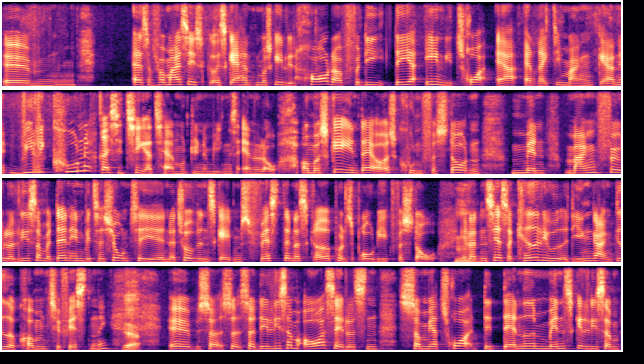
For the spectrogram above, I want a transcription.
Øhm, Altså for mig så skal han den måske lidt hårdt op, fordi det jeg egentlig tror er, at rigtig mange gerne ville kunne recitere termodynamikkens anden lov, og måske endda også kunne forstå den, men mange føler ligesom, at den invitation til naturvidenskabens fest, den er skrevet på et sprog, de ikke forstår, mm. eller den ser så kedelig ud, at de ikke engang gider komme til festen. Ikke? Ja. Øh, så, så, så det er ligesom oversættelsen, som jeg tror, det dannede menneske, ligesom,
